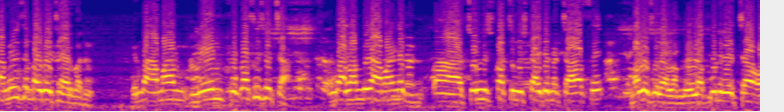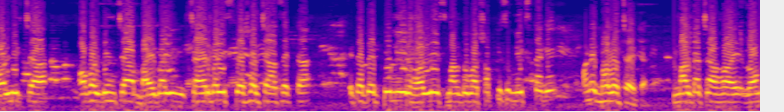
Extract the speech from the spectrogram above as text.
নামে হচ্ছে বাই বাই চায়ের বাড়ি। কিন্তু আমার মেইন ফোকাস হচ্ছে চা। কিন্তু আলহামদুলিল্লাহ আমার এখানে চল্লিশ পাঁচচল্লিশটা আইটেমের চা আছে। ভালো চলে আলহামদুলিল্লাহ। পনিরের চা হরলিক চা অবালটিন চা বাই বাই চায়ের বাড়ি স্পেশাল চা আছে একটা। এটাতে পনির, হরলিক্স মালটোবা সবকিছু মিক্স থাকে। অনেক ভালো চা এটা। মালটা চা হয়, রং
